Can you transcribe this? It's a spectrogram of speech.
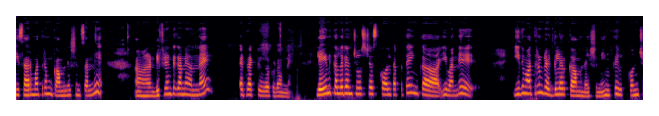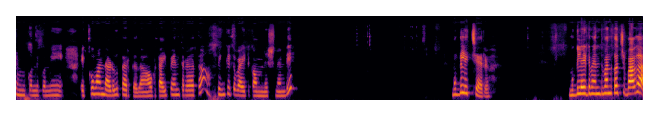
ఈసారి మాత్రం కాంబినేషన్స్ అన్నీ డిఫరెంట్గానే ఉన్నాయి అట్రాక్టివ్గా కూడా ఉన్నాయి. లేని కలర్ అని చూస్ చేసుకోవాలి తప్పితే ఇంకా ఇవన్నీ ఇది మాత్రం రెగ్యులర్ కాంబినేషన్ ఇంకా కొంచెం కొన్ని కొన్ని ఎక్కువ మంది అడుగుతారు కదా ఒకటి అయిపోయిన తర్వాత పింక్కి వైట్ కాంబినేషన్ అండి. ముగ్గులు ఇచ్చారు. ముగ్గులు వేయటం ఎంతమందికి వచ్చి బాగా?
